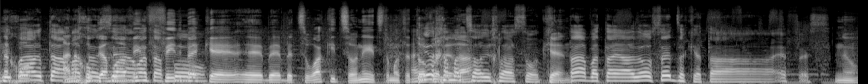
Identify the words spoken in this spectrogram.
דיברת, גם זה, אוהבים אמרת פה. פידבק אה, בצורה קיצונית, זאת אומרת, אני לטוב אגיד לך מה ולרע. צריך לעשות. כן. אתה, לא עושה את זה כי אתה אפס. נו.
